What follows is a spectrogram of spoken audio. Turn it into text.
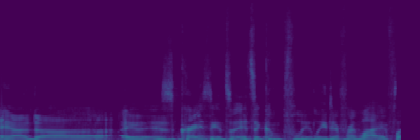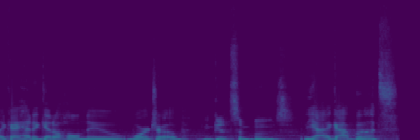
and uh, it is crazy. It's it's a completely different life. Like I had to get a whole new wardrobe. you get some boots. Yeah, I got boots.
